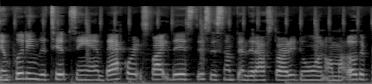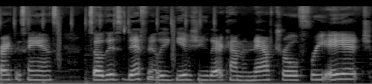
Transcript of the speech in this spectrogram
And putting the tips in backwards like this this is something that I started doing on my other practice hands. So this definitely gives you that kind of natural free edge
